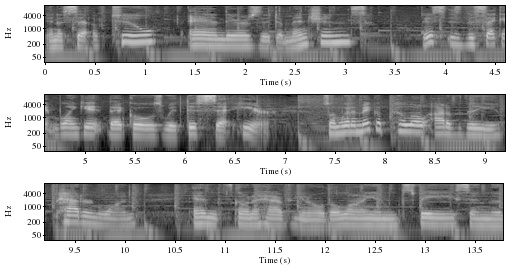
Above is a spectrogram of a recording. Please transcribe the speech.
in a set of two, and there's the dimensions. This is the second blanket that goes with this set here. So I'm going to make a pillow out of the pattern one and it's going to have, you know, the lion's face and the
